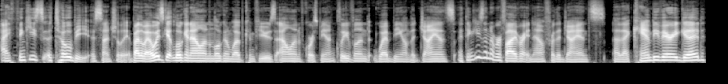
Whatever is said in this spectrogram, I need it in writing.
I think he's a Toby essentially. By the way, I always get Logan Allen and Logan Webb confused. Allen, of course, being on Cleveland, Webb being on the Giants. I think he's a number five right now for the Giants. Uh, that can be very good.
